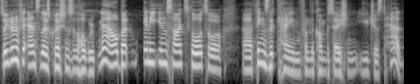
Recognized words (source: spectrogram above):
So you don't have to answer those questions to the whole group now, but any insights, thoughts, or uh, things that came from the conversation you just had?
